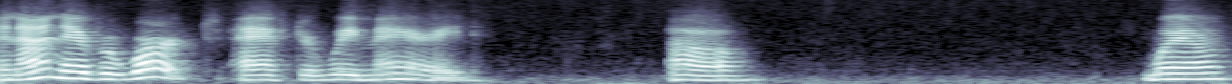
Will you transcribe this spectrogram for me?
And I never worked after we married. Uh, well,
